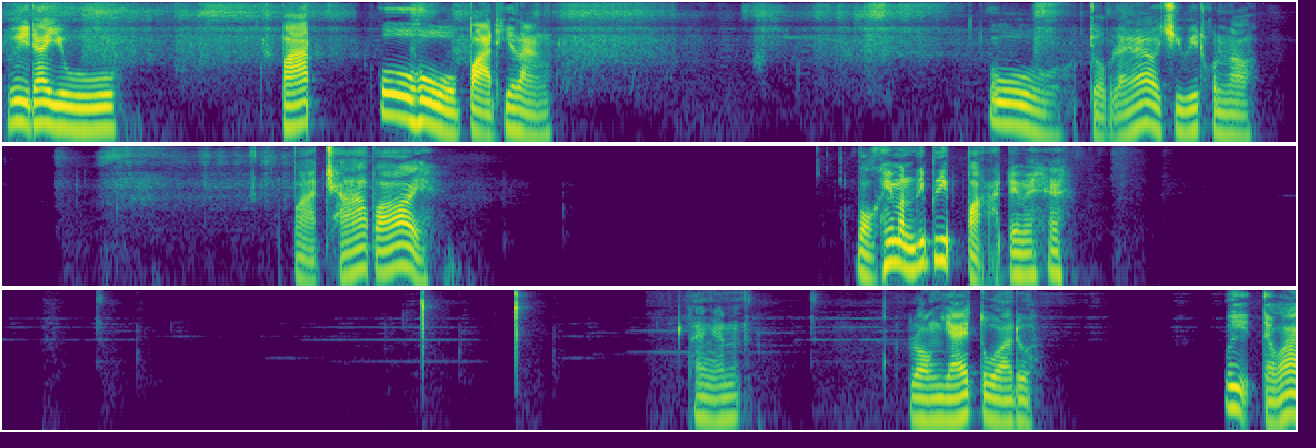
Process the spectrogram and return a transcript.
เฮ้ยได้อยู่ปาดโอ้โหปาดทีหลัง โอ้จบแล้วชีวิตคนเรา ปาดช้าไป บอกให้มันรีบๆปาดได้ไหมฮะ ถ้างั้น ลองย้ายตัวดู อุ้ย แต่ว่า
